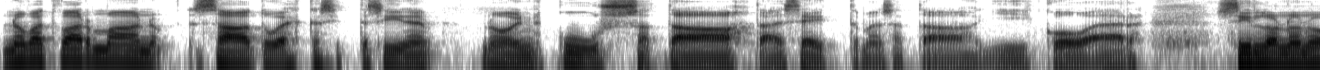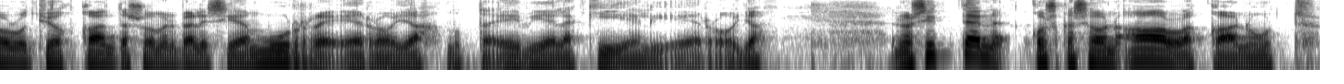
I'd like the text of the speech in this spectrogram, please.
Ne ovat varmaan saatu ehkä sitten siinä noin 600 tai 700 JKR. Silloin on ollut jo kantasuomen välisiä murreeroja, mutta ei vielä kielieroja. No sitten, koska se on alkanut,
